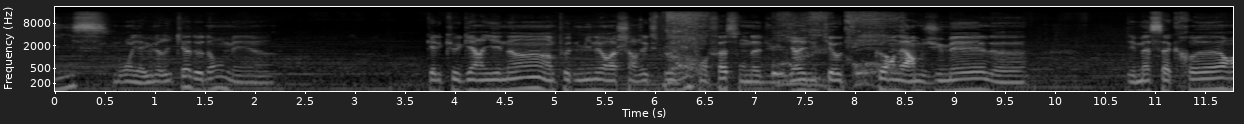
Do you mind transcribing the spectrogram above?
10. Bon, il y a Ulrika dedans, mais. euh, quelques guerriers nains, un peu de mineurs à charge explosive. En face, on a du guerrier du chaos de corne, armes jumelles, euh, des massacreurs,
